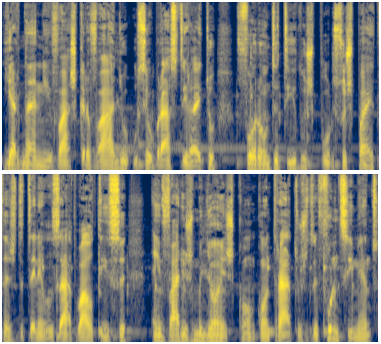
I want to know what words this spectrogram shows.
e Hernani Vaz Carvalho, o seu braço direito, foram detidos por suspeitas de terem lesado a Altice em vários milhões com contratos de fornecimento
